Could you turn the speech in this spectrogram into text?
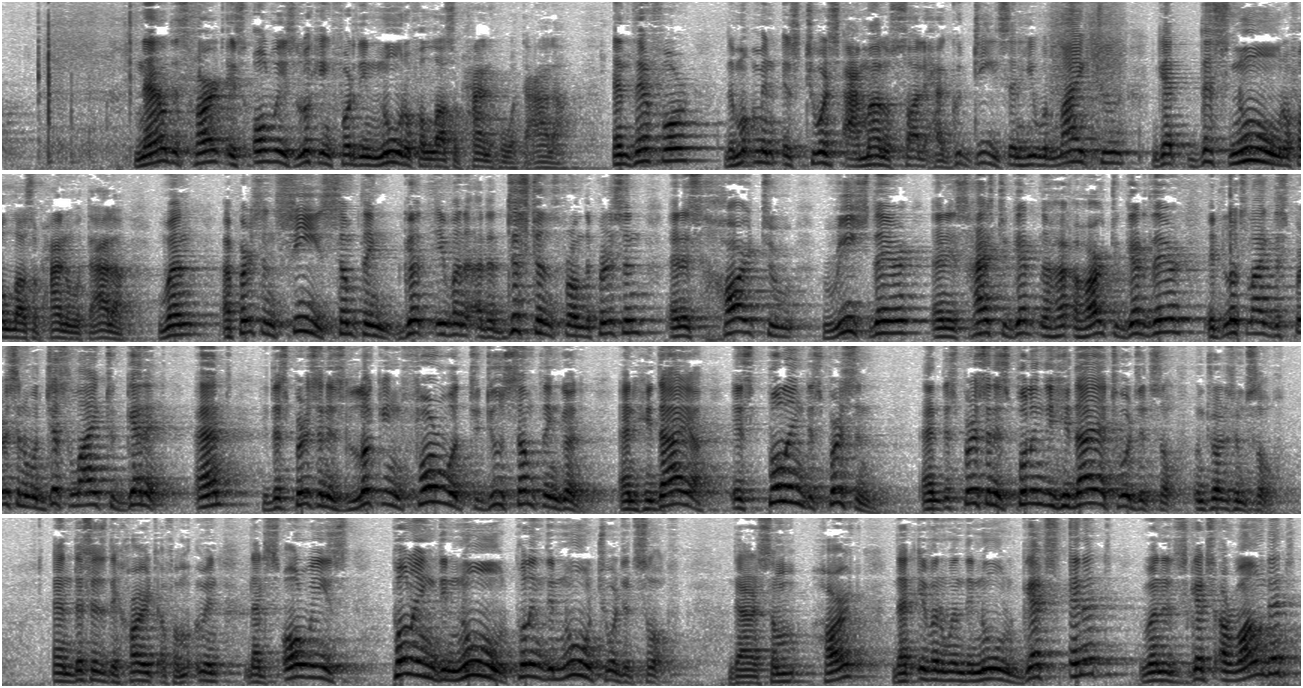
Now this heart is always looking for the nur of Allah subhanahu wa ta'ala. And therefore, the mu'min is towards a'mal salihah, good deeds, and he would like to get this nur of Allah subhanahu wa ta'ala. When a person sees something good even at a distance from the person, and it's hard to reach there, and it's hard to get hard to get there, it looks like this person would just like to get it. And this person is looking forward to do something good. And hidayah is pulling this person. And this person is pulling the hidayah towards itself towards himself. And this is the heart of a mu'min that's always pulling the nur, pulling the nur towards itself. There are some heart that even when the nur gets in it, when it gets around it,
